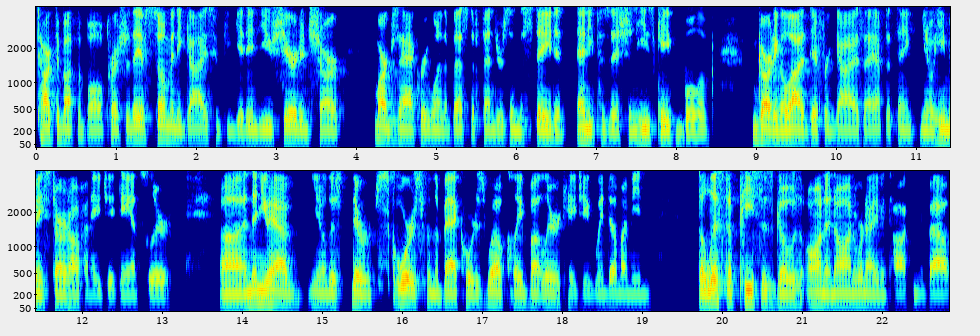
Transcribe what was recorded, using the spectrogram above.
talked about the ball pressure. They have so many guys who can get into you. Sheridan Sharp, Mark Zachary, one of the best defenders in the state at any position. He's capable of guarding a lot of different guys. I have to think, you know, he may start off on AJ Dantzler. Uh, and then you have, you know, there are scores from the backcourt as well. Clay Butler, KJ Wyndham. I mean, the list of pieces goes on and on. We're not even talking about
